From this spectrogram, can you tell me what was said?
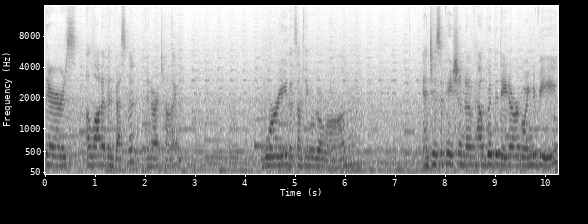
There's a lot of investment in our time, worry that something will go wrong, anticipation of how good the data are going to be.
